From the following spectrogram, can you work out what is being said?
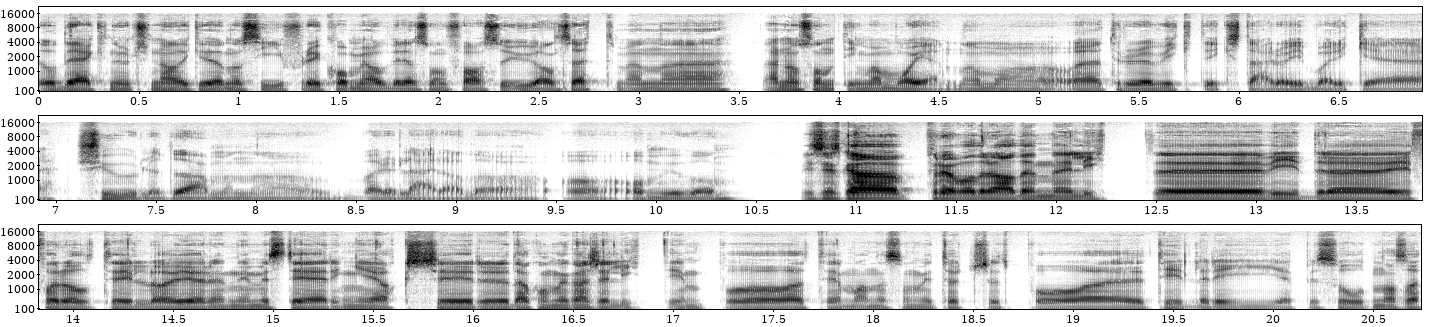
og det Knutsen hadde ikke det å si, for det kom jo aldri i en sånn fase uansett. Men uh, det er noen sånne ting man må gjennom, og, og jeg tror det viktigste er å bare ikke skjule det, da, men å bare lære av det og, og, og move on. Hvis vi skal prøve å dra den litt videre i forhold til å gjøre en investering i aksjer, da kommer vi kanskje litt inn på temaene som vi touchet på eh, tidligere i episoden. Altså,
